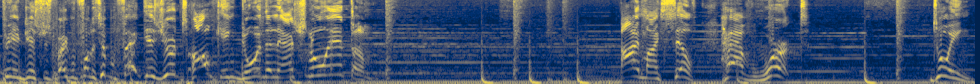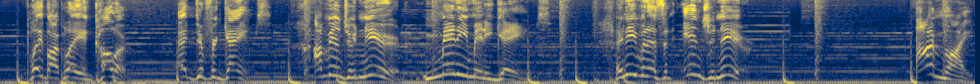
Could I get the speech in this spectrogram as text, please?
being disrespectful for the simple fact is you're talking during the national anthem. I myself have worked doing play by play in color at different games. I've engineered many, many games. And even as an engineer, I might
